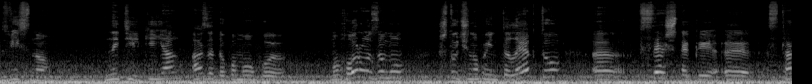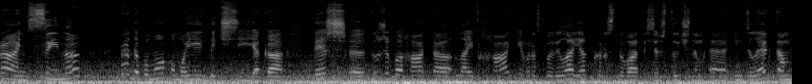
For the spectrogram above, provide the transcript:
Звісно, не тільки я, а за допомогою мого розуму, штучного інтелекту, все ж таки старань сина та допомога моїй дочці, яка теж е, дуже багато лайфхаків розповіла, як користуватися штучним е, інтелектом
